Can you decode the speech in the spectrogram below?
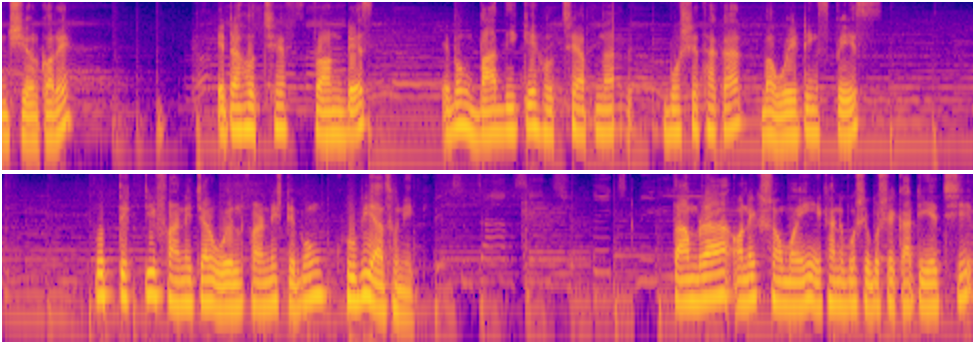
ইনশিওর করে। এটা হচ্ছে ফ্রন্ট ডেস্ক এবং বাদিকে হচ্ছে আপনার বসে থাকার বা ওয়েটিং স্পেস প্রত্যেকটি ফার্নিচার ওয়েল ফার্নিশড এবং খুবই আধুনিক। তা আমরা অনেক সময়ই এখানে বসে বসে কাটিয়েছি।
